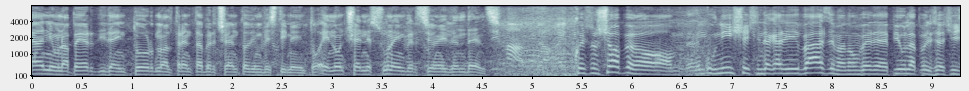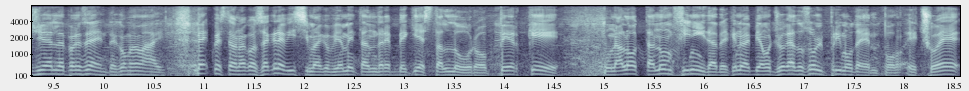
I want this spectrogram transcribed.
anni una perdita intorno al 30% di investimento e non c'è nessuna inversione di tendenze. Questo sciopero unisce i sindacati di base ma non vede più la CGL presente, come mai? Beh, questa è una cosa gravissima che ovviamente andrebbe chiesta a loro perché una lotta non finita, perché noi abbiamo giocato solo il primo tempo e cioè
